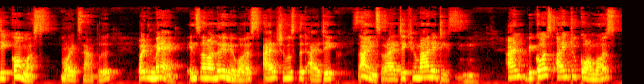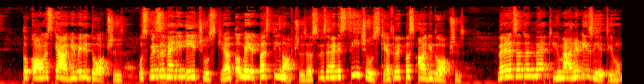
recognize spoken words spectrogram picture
take commerce, for example. But मैं in some other universe I'll choose that I take science or I take humanities. Mm-hmm. And because I took commerce, तो कॉमर्स के आगे मेरे दो ऑप्शन है उसमें से मैंने ए चूज़ किया तो मेरे पास तीन ऑप्शन है उसमें से मैंने सी चूज़ किया तो मेरे पास आगे दो ऑप्शन है वेर अगर मैं ह्यूमैनिटीज लेती हूँ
